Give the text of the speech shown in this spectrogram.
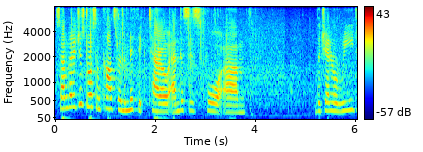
So I'm going to just draw some cards from the Mythic Tarot, and this is for um, the general read.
